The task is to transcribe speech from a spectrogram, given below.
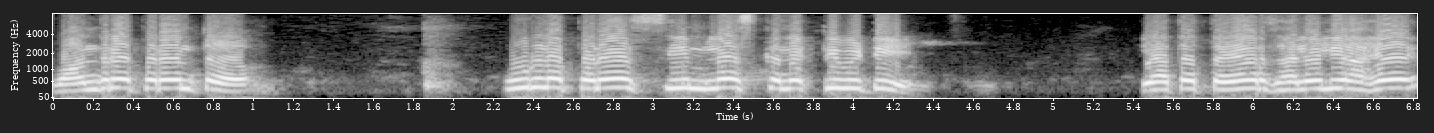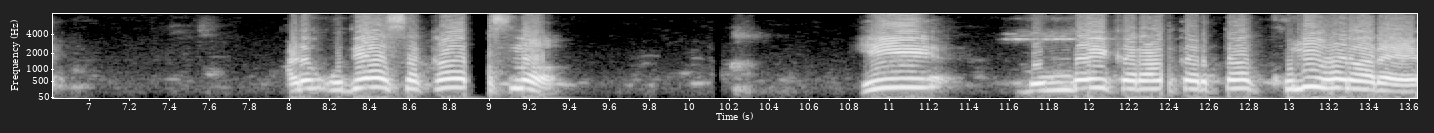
वांद्रेपर्यंत पूर्णपणे सीमलेस कनेक्टिव्हिटी ही आता तयार झालेली आहे. आणि उद्या सकाळपासनं ही मुंबईकरांकरता खुली होणार आहे.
